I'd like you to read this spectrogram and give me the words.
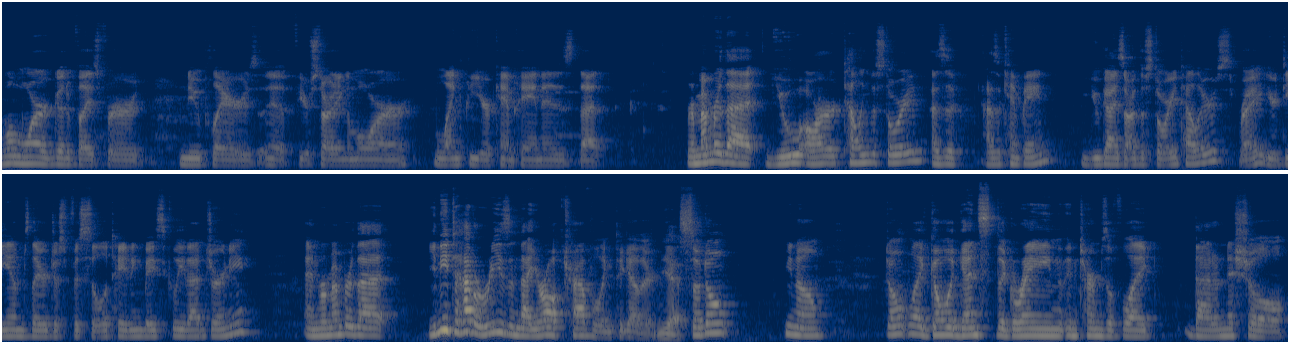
one more good advice for new players if you're starting a more lengthier campaign is that remember that you are telling the story as a as a campaign. You guys are the storytellers, right? Your DM's there just facilitating basically that journey. And remember that you need to have a reason that you're all traveling together. Yes. So don't, you know, don't like go against the grain in terms of like that initial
